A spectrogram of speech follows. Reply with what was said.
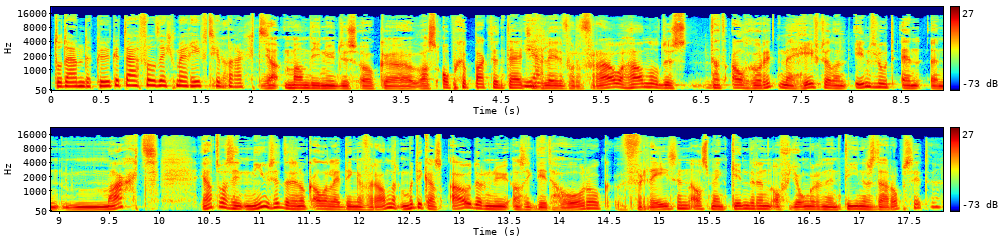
tot aan de keukentafel zeg maar, heeft gebracht. Ja, man die nu dus ook uh, was opgepakt een tijdje Ja. geleden voor vrouwenhandel. Dus dat algoritme heeft wel een invloed en een macht. Ja, het was in het nieuws, hè. er zijn ook allerlei dingen veranderd. Moet ik als ouder nu, als ik dit hoor ook, vrezen als mijn kinderen of jongeren en tieners daarop zitten?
